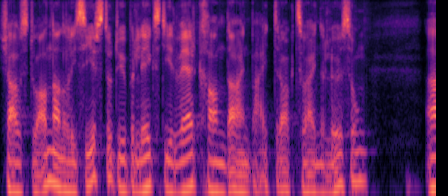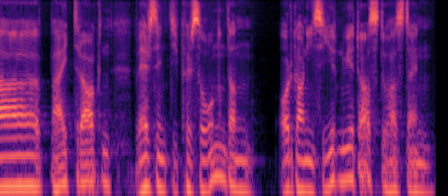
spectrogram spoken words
schaust du an, analysierst du, du überlegst dir, wer kann da einen Beitrag zu einer Lösung äh, beitragen, wer sind die Personen, dann organisieren wir das. Du hast eine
